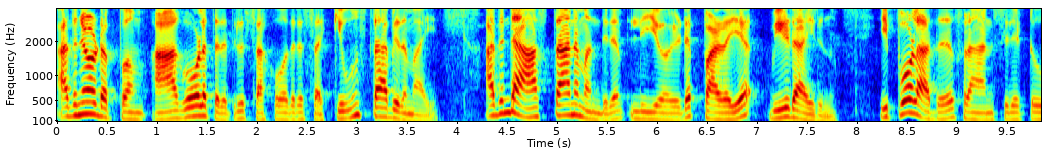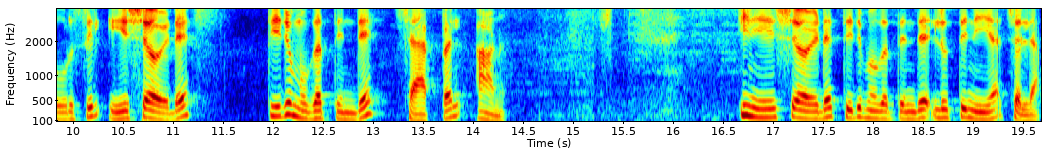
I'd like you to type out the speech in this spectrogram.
അതിനോടൊപ്പം ആഗോളതലത്തിൽ സഹോദര സഖ്യവും സ്ഥാപിതമായി. അതിന്റെ ആസ്ഥാന മന്ദിരം ലിയോയുടെ പഴയ വീടായിരുന്നു. ഇപ്പോൾ അത് ഫ്രാൻസിലെ ടൂറിസിൽ ഈശോയുടെ തിരുമുഖത്തിന്റെ ചാപ്പൽ ആണ്. ഇനി ഈശോയുടെ തിരുമുഖത്തിന്റെ ലുത്തിനിയ ചൊല്ലാം.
